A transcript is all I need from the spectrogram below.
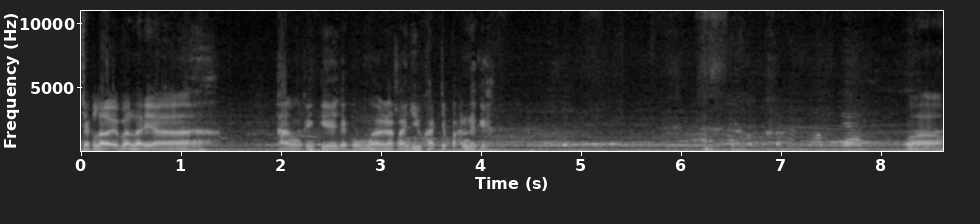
Chắc lợi với lại à, uh, Hằng cái kia chắc cũng à, rất là nhiều khách chụp ảnh rồi kìa Wow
